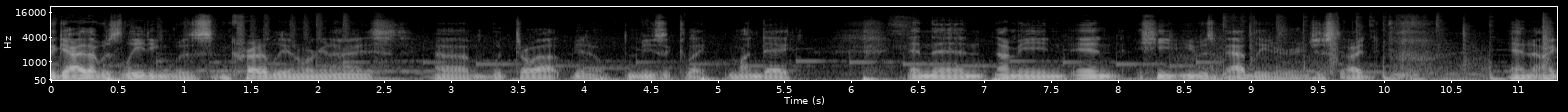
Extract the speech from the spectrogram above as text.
the guy that was leading was incredibly unorganized. Um, would throw out you know the music like Monday, and then I mean, and he he was a bad leader. And just I, and I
